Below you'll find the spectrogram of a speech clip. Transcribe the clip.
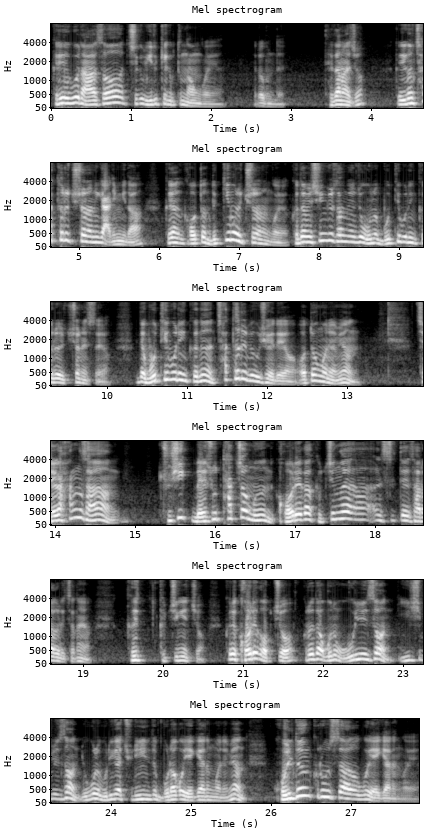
그리고 나서 지금 이렇게 급등 나온 거예요. 여러분들 대단하죠? 그 이건 차트를 추천하는 게 아닙니다. 그냥 어떤 느낌을 추천하는 거예요. 그 다음에 신규 상장주 오늘 모티브 링크를 추천했어요. 근데 모티브 링크는 차트를 배우셔야 돼요. 어떤 거냐면 제가 항상 주식 매수 타점은 거래가 급증했을 때 사라 그랬잖아요. 그 급증했죠. 그래 거래가 없죠. 그러다 오늘 5일선, 21선 요걸 우리가 주린이들 뭐라고 얘기하는 거냐면 골든 크로스하고 얘기하는 거예요.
